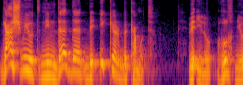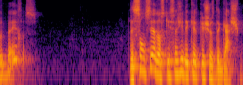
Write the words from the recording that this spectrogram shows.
Gashmiut nimdedet be'iker bekamut. L'essentiel lorsqu'il s'agit de quelque chose de gashmi,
